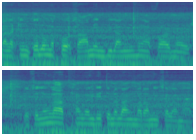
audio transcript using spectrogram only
malaking tulong na po sa amin bilang mga farmers. So sa inyong lahat hanggang dito na lang maraming salamat.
